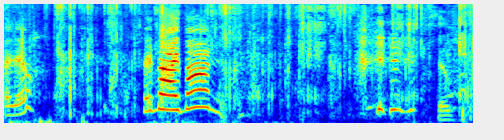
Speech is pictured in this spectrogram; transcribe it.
ไปแล้วบายบายบ้านเ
